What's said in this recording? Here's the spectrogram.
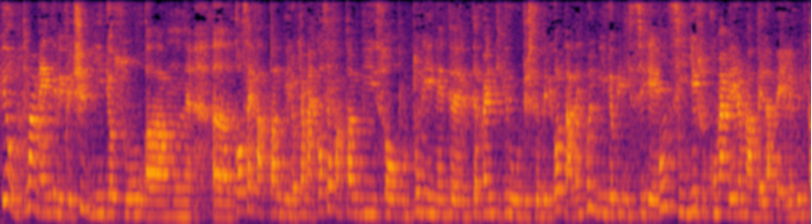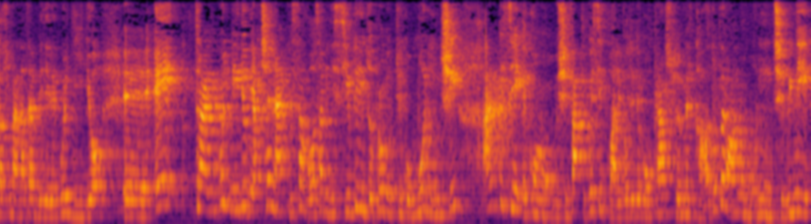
Io ultimamente vi feci il video su um, uh, cosa hai fatto al viso, chiamai cosa hai fatto al viso, punturine, inter interventi chirurgici, se vi ricordate. In quel video vi dissi che consigli su come avere una bella pelle, quindi casomai andate a vedere quel video eh, e tra in quel video vi accennai a questa cosa, vi dissi utilizzo prodotti con buoninci anche se economici, infatti questi qua li potete comprare sul mercato però hanno buoninci, quindi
